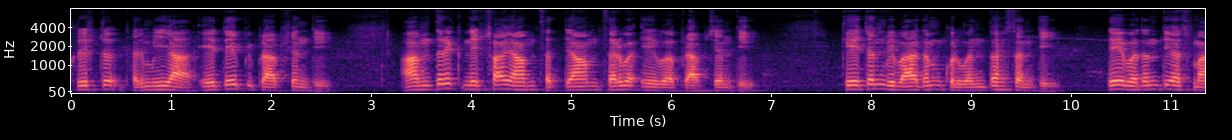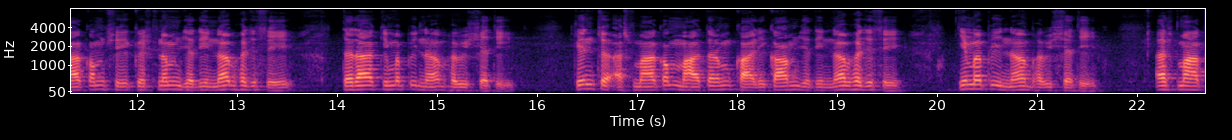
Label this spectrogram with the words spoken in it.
ख्रीष्टधर्मीया एतेपि प्राप्स्यन्ति, आन्तरिकनिष्ठायां सत्यां सर्व एव प्राप्स्यन्ति, केचन विवादं सन्ति, ते वदन्ति अस्माकं श्रीकृष्णं यदि न भजसे तदा किमपि न भविष्यति। किंच अस्माक मातरम कालिका यदि न भजसे, किमपि न भविष्य अस्माक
